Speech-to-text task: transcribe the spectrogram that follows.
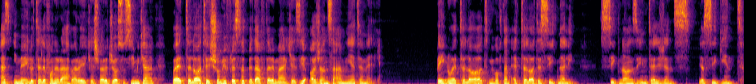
از ایمیل و تلفن رهبرای کشور جاسوسی می‌کرد و اطلاعاتش رو میفرستاد به دفتر مرکزی آژانس امنیت ملی. به این نوع اطلاعات می‌گفتن اطلاعات سیگنالی. Signals Intelligence یا SIGINT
